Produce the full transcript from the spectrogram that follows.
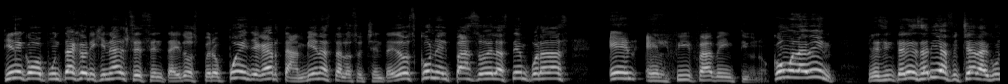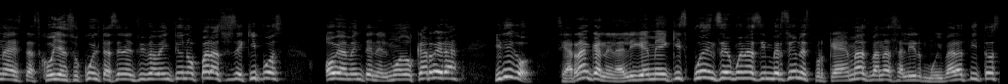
tiene como puntaje original 62, pero puede llegar también hasta los 82 con el paso de las temporadas en el FIFA 21. ¿Cómo la ven? ¿Les interesaría fichar alguna de estas joyas ocultas en el FIFA 21 para sus equipos? Obviamente en el modo carrera. Y digo, si arrancan en la Liga MX pueden ser buenas inversiones porque además van a salir muy baratitos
